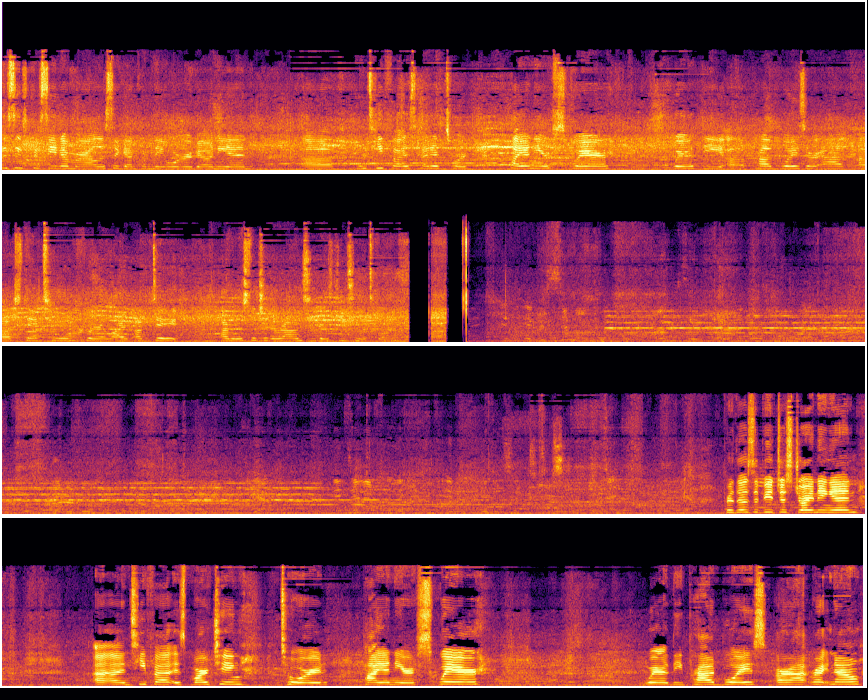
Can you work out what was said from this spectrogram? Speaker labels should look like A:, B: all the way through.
A: This is Christina Morales again from the Oregonian. Uh, Antifa is headed toward Pioneer Square where the uh, Proud Boys are at. Uh, stay tuned for a live update. I'm going to switch it around so you guys can see what's going on. For those of you just joining in, uh, Antifa is marching toward Pioneer Square, where the Proud Boys are at right now.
